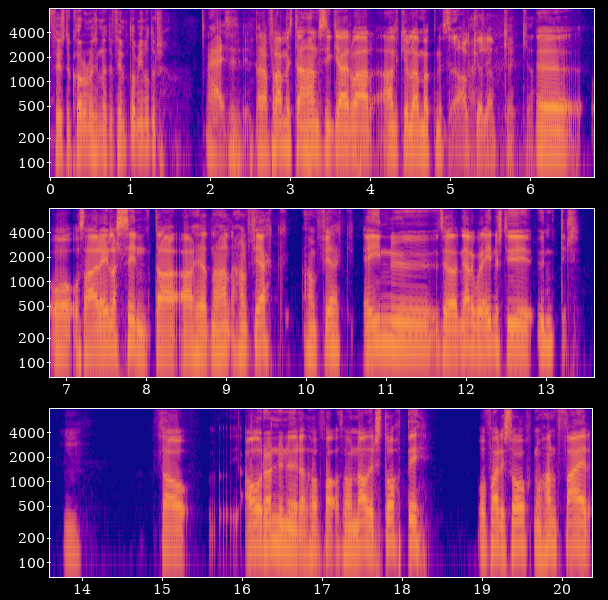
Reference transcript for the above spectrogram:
fyrstu köruna sinna eftir 15 mínútur Nei, bara framista hans í gær var algjörlega mögnuð. Algjörlega. Uh, og, og það er eiginlega synd að, að hérna, hann, hann fekk hann fekk einu þegar Njarvík var einu stíði undir mm. þá á rönnunu þeirra þá, fá- þá náðir stoppi og farið sókn og hann fær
